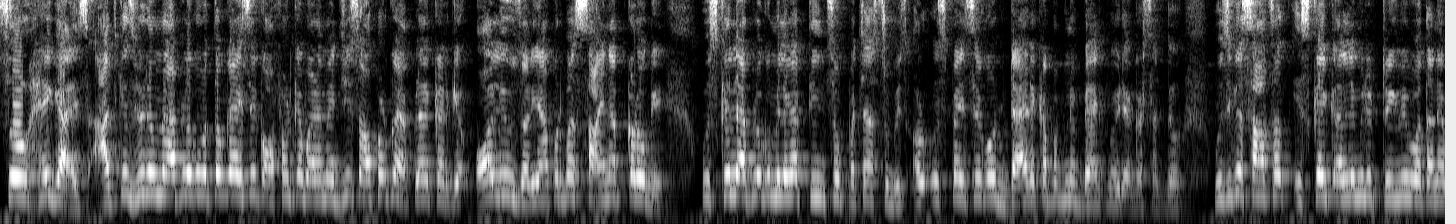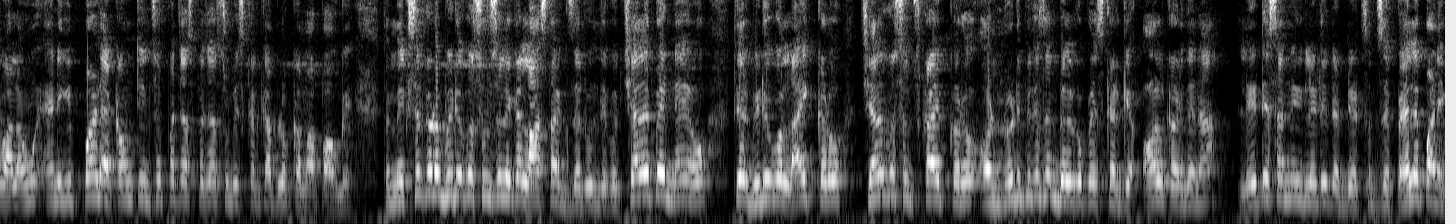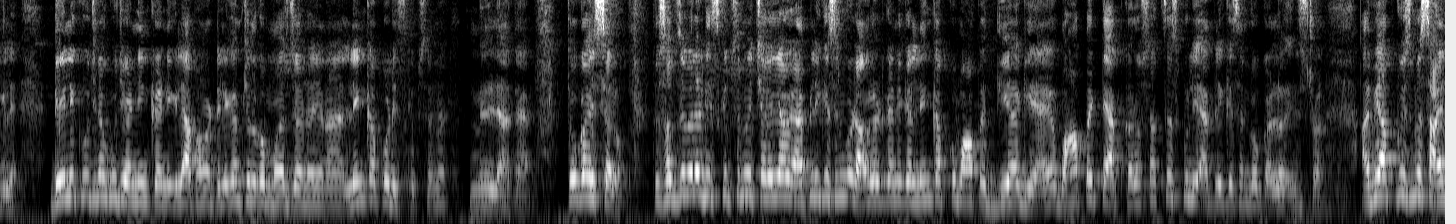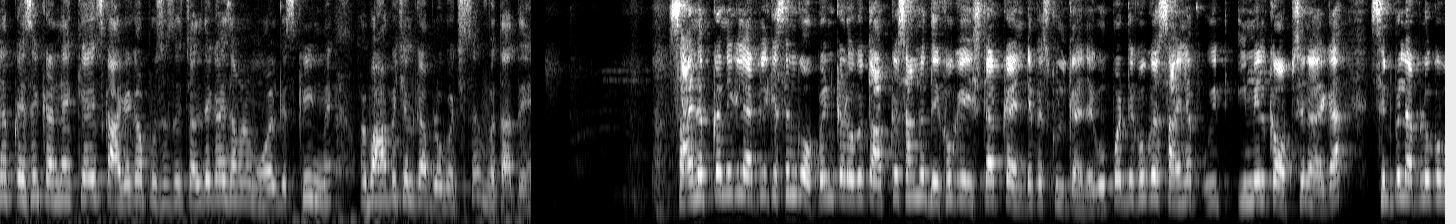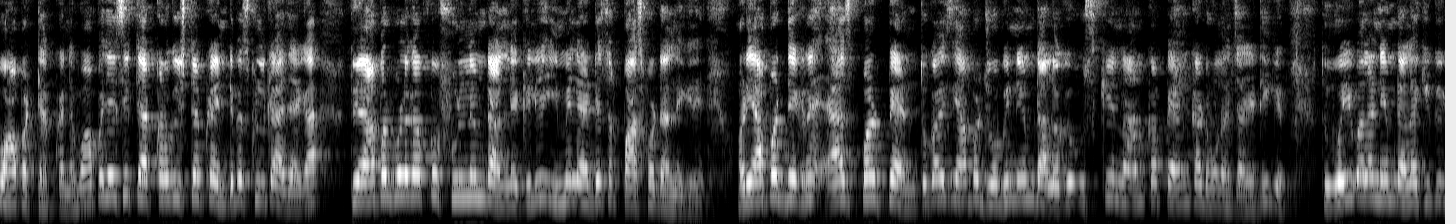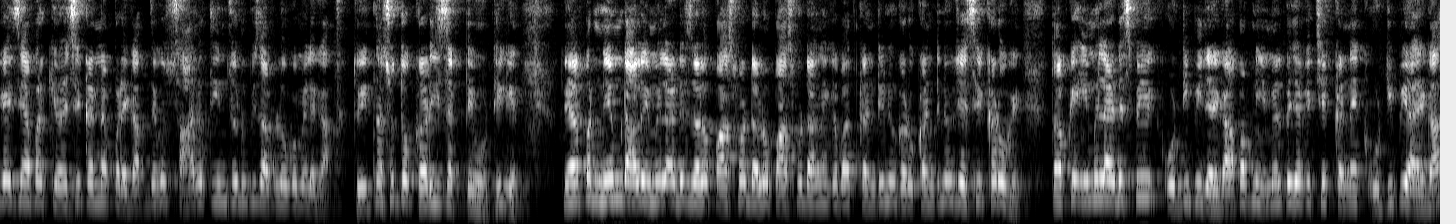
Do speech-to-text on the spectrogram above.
सो है गाइस आज के इस वीडियो में आप लोगों को बताऊँगा ऐसे एक ऑफ़र के बारे में, जिस ऑफ़र को अप्लाई करके ऑल यूज़र यहाँ पर बस साइन अप करोगे। उसके लिए आप लोगों को मिलेगा तीन सौ पचास रुपीज़ और उस पैसे को डायरेक्ट आप अपने बैंक में विड्रॉ कर सकते हो। उसी के साथ साथ इसका एक अनलिमिटेड ट्रिक भी बताने वाला हूँ, यानी कि पर अकाउंट तीन सौ पचास पचास रुपीज़ करके आप लोग कमा पाओगे। तो मिक्सर करो वीडियो को शुरू से लेकर लास्ट तक ज़रूर देखो। चैनल पर नए हो तो यार वीडियो को लाइक करो, चैनल को सब्सक्राइब करो और नोटिफिकेशन बेल को प्रेस करके ऑल कर देना। लेटेस्ट अर्निंग रिलेटेड अपडेट सबसे पहले पाने के लिए। डेली कुछ ना कुछ अर्निंग करने के लिए आप हमारे टेलीग्राम चैनल को मस्त ज्वाइन हो जाना। लिंक आपको डिस्क्रिप्शन में मिल जाता है। तो गाइस चलो तो सबसे पहले डिस्क्रिप्शन में चले जाओ। एप्लीकेशन को डाउनलोड करने का लिंक आपको वहाँ पर दिया गया है। वहाँ पर टैप करो सक्सेसफुली एप्लीकेशन को कर लो इंस्टॉल अभी आपको इसमें साइन अप कैसे करना है, क्या इसका आगे का प्रोसेस है, चलते गाइज़ हमारे मोबाइल के स्क्रीन में और वहाँ पर चल के आप लोग अच्छे से बताते हैं। साइन अप करने के लिए एप्लीकेशन को ओपन करोगे तो आपके सामने देखोगे इस टाइप का इंटरफेस खुल के आ जाएगा। ऊपर देखोगे साइन अप विथ ईमेल का ऑप्शन आएगा। सिंपल आप लोगों को वहाँ पर टैप करना है। वहाँ पर जैसे टैप करोगे इस टाइप का इंटरफेस खुल के आ जाएगा। तो यहाँ पर बोलेगा आपको फुल नेम डालने के लिए, ईमेल एड्रेस और पासवर्ड डालने के लिए। और यहाँ पर देख रहे हैं एज पर पैन तो गाइज़ यहाँ पर जो भी नेम डालोगे उसके नाम का पैन कार्ड होना चाहिए, ठीक है? तो वही वाला नेम डाला, क्योंकि गाइज़ यहाँ पर के करना पड़ेगा। आप देखो साढ़े तीन सौ आप लोगों को मिलेगा। तो इतना सो तो कर ही सकते हो, ठीक है? तो यहाँ पर नेम डालो ईमेल एड्रेस डालो पासवर्ड डालो पासवर्ड डालने के बाद कंटिन्यू करो कंटिन्यू जैसे ही करोगे तो आपके ईमेल एड्रेस पे एक ओटीपी जाएगा। आप अपने ईमेल पे जाके चेक करना, एक ओटीपी आएगा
